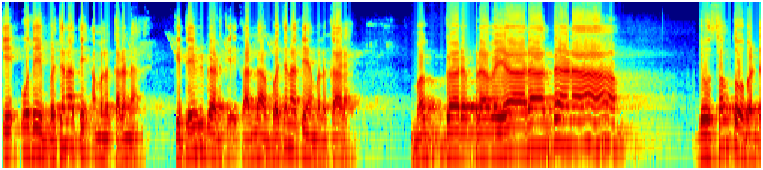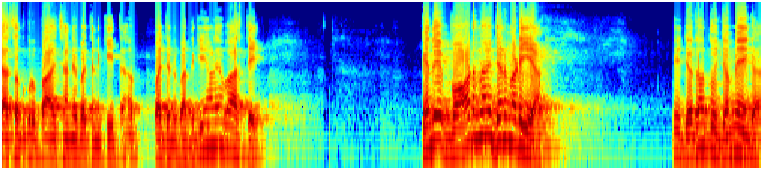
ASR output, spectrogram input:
ਕਿ ਉਹਦੇ ਬਚਨਾਂ ਤੇ ਅਮਲ ਕਰਨਾ ਕਿਤੇ ਵੀ ਬੈਠ ਕੇ ਕਰ ਲਾ, ਬਚਨਾਂ ਤੇ ਅਮਲ ਕਰ। ਮਗਰ ਪ੍ਰਭ ਆਰਾਧਨਾ ਜੋ ਸਭ ਤੋਂ ਵੱਡਾ ਸਤਿਗੁਰੂ ਪਾਤਸ਼ਾਹ ਨੇ ਬਚਨ ਕੀਤਾ, ਭਜਨ ਬੰਦਗੀ ਵਾਲਿਆਂ ਵਾਸਤੇ। ਕਹਿੰਦੇ, ਬੋੜ ਨਾ ਜਨਮੜੀਆ, ਕਿ ਜਦੋਂ ਤੂੰ ਜੰਮੇਗਾ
